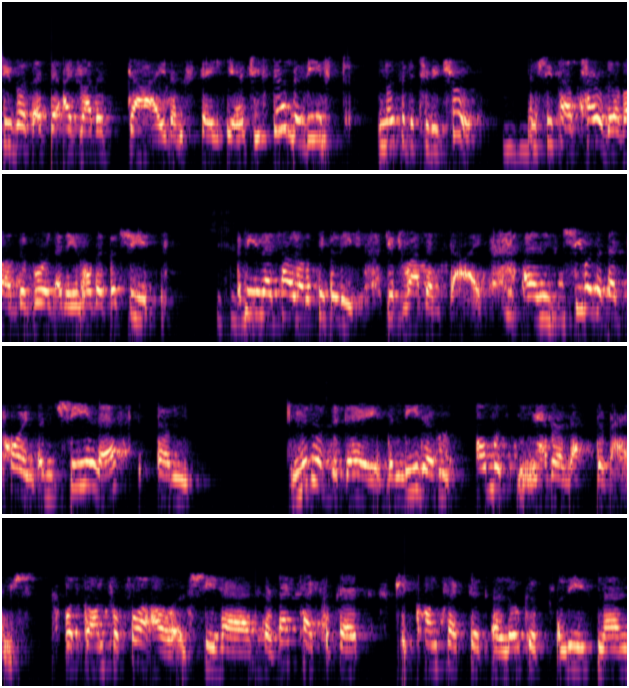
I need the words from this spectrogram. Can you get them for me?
She was at the. I'd rather die than stay here. She still believed most of it to be true, mm-hmm. and she felt terrible about the world and all that. But she. She I mean, that's how a lot of people leave. You'd rather die. And she was at that point, and she left. Um, middle of the day, the leader who almost never left the ranch was gone for four hours. She had her backpack prepared she contacted a local policeman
